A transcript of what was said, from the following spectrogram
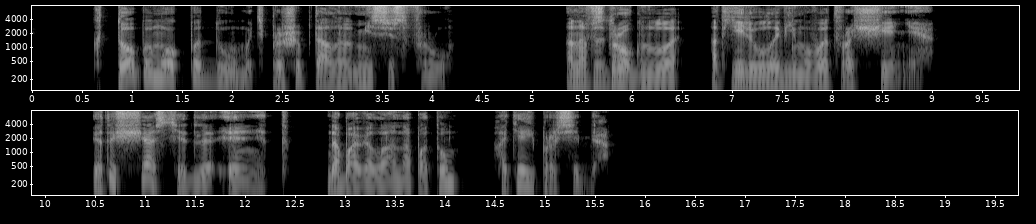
«Кто бы мог подумать?» — прошептала миссис Фру. Она вздрогнула от еле уловимого отвращения. «Это счастье для Эннет», — добавила она потом, хотя и про себя.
